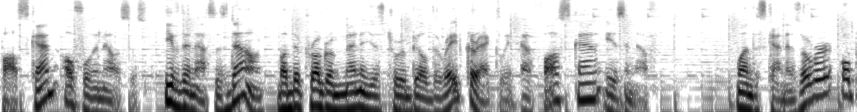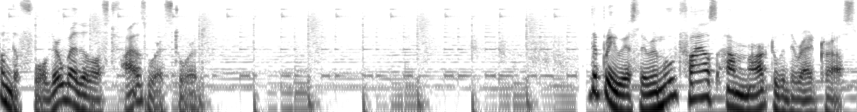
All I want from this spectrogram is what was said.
file scan or full analysis. If the NAS is down, but the program manages to rebuild the RAID correctly, a file scan is enough. When the scan is over, open the folder where the lost files were stored. The previously removed files are marked with the red cross.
